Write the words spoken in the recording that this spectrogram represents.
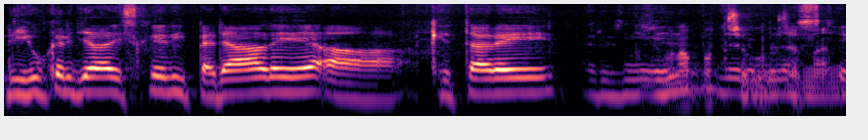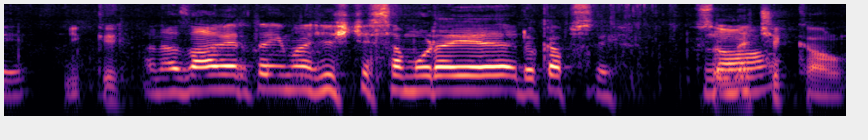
Lee Hooker dělají skvělý pedály a kytary, různý Jsem na potřebu. Díky. A na závěr tady máš ještě samuraje do kapsy. Jsem nečekal.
